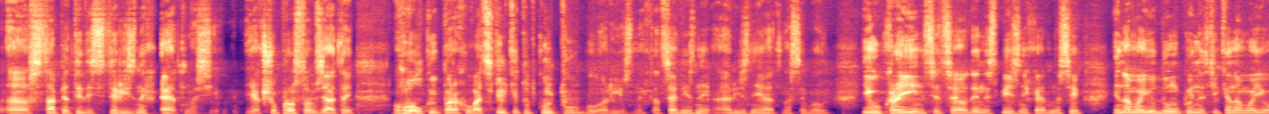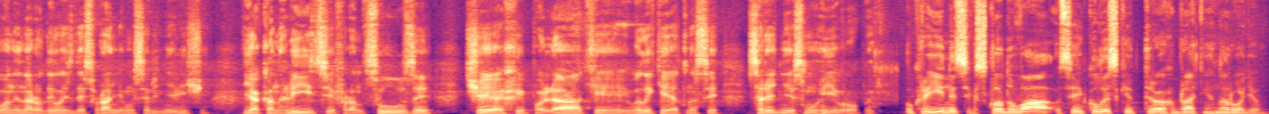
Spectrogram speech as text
е, 150 різних етносів. Якщо просто взяти голку і порахувати, скільки тут культур було різних, а це різні, різні етноси були. І українці це один із пізніх етносів. І на мою думку, і не тільки на мою, вони народились десь в ранньому середньовіччі, як англійці, французи, чехи, поляки, великі етноси середньої смуги Європи. Українець як складова цієї колиски трьох братніх народів.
